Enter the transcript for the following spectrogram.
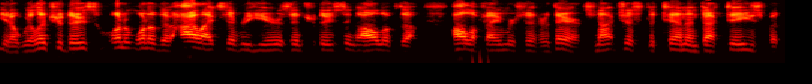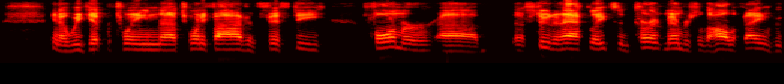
you know, we'll introduce one of one of the highlights every year is introducing all of the Hall of Famers that are there. It's not just the ten inductees, but you know, we get between uh, 25 and 50 former uh, student athletes and current members of the Hall of Fame who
